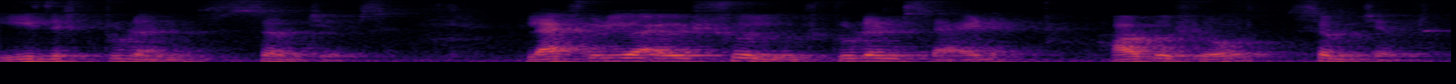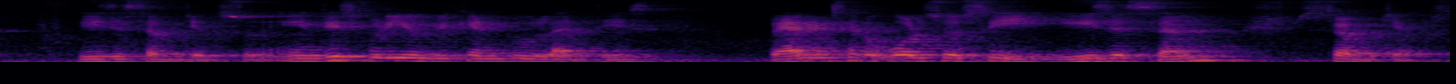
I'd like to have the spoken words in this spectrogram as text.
he is a student subjects last video I will show you student side how to show subject is a subject. So in this video we can do like this. Parents side also see is a son subjects.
